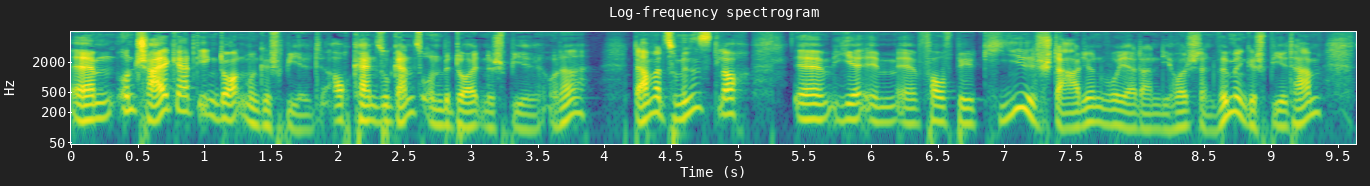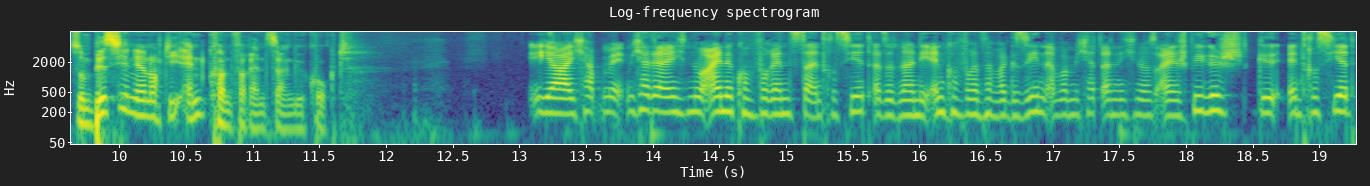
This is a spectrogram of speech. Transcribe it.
Ähm, und Schalke hat gegen Dortmund gespielt. Auch kein so ganz unbedeutendes Spiel, oder? Da haben wir zumindest noch äh, hier im äh, VfB Kiel-Stadion, wo ja dann die Holstein Wimmen gespielt haben, so ein bisschen ja noch die Endkonferenz angeguckt ja, ich habe mich hat ja eigentlich nur eine Konferenz da interessiert. Also nein, die Endkonferenz haben wir gesehen, aber mich hat eigentlich nur das eine Spiel interessiert.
